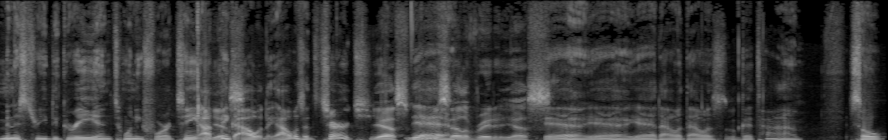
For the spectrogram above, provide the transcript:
ministry degree in 2014. I think Yes. I, w- I was at the church. Yes, Yeah. we celebrated. Yes, Yeah, yeah, yeah. That was that was a good time. So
